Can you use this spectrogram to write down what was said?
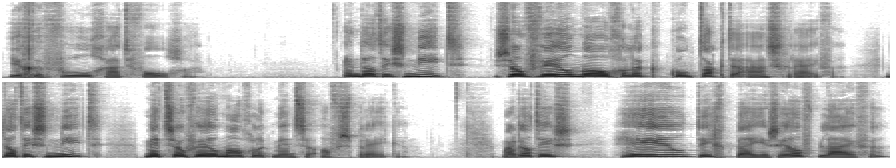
je gevoel gaat volgen. En dat is niet zoveel mogelijk contacten aanschrijven. Dat is niet met zoveel mogelijk mensen afspreken. Maar dat is heel dicht bij jezelf blijven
